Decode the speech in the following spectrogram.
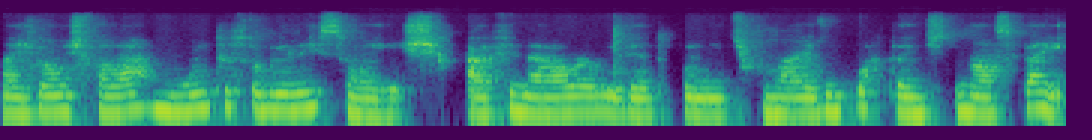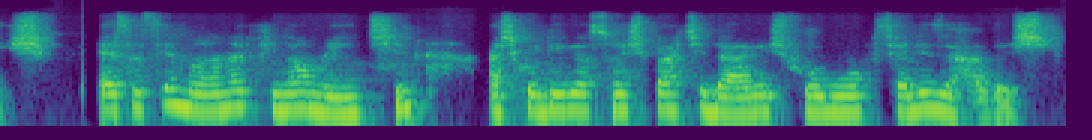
nós vamos falar muito sobre eleições, afinal é o evento político mais importante do nosso país. Essa semana, finalmente, as coligações partidárias foram oficializadas.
